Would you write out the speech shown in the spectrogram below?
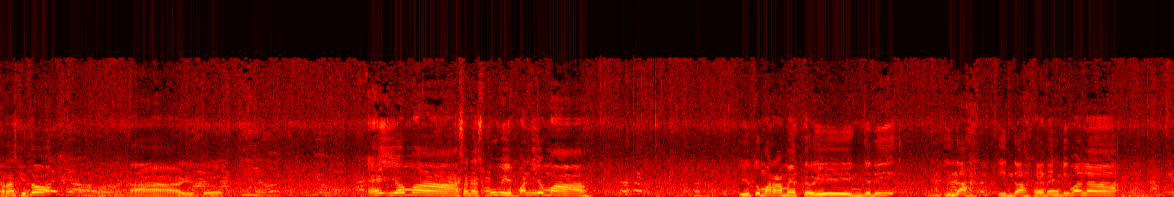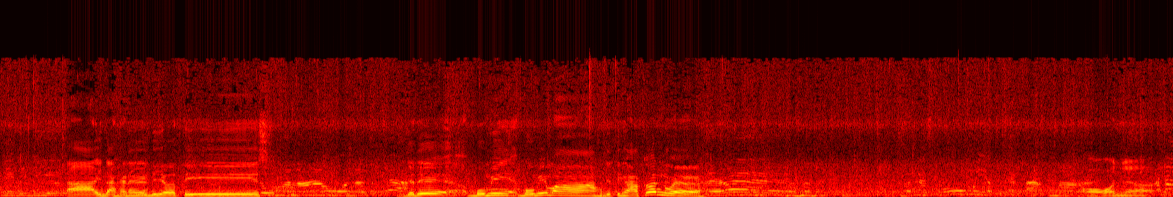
Aras gitu. Ah gitu. Eh iya mah sanes bumi pan iya mah. Itu mah rame teuing. Jadi indah indah keneh di mana? Kene di dieu Ah indah keneh di dieu ya Jadi bumi bumi mah ditinggalkan weh. eh ya Oh nya.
